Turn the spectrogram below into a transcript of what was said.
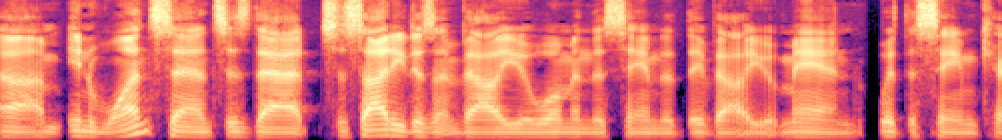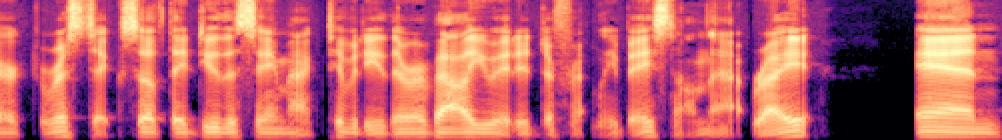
um, in one sense is that society doesn't value a woman the same that they value a man with the same characteristics. So if they do the same activity, they're evaluated differently based on that, right? And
